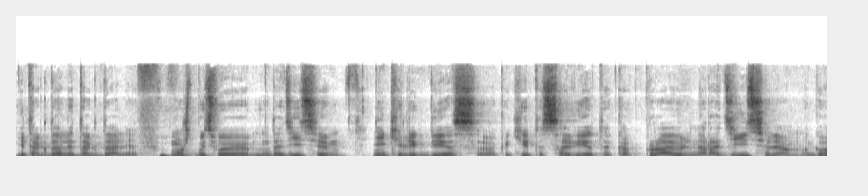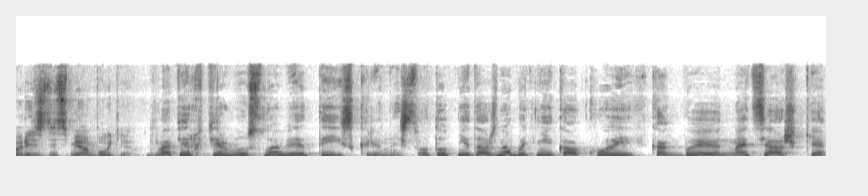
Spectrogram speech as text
И так далее, и так далее. Может быть, вы дадите некий ликбез, э, какие-то советы, как правильно родителям говорить с детьми о Боге? Во-первых, первое условие – это искренность. Вот тут не должно быть никакой как бы натяжки.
